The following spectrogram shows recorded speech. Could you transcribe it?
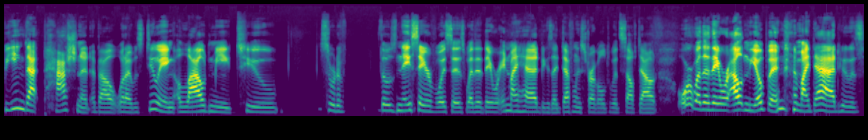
being that passionate about what I was doing allowed me to sort of those naysayer voices, whether they were in my head because I definitely struggled with self doubt, or whether they were out in the open. my dad, who's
